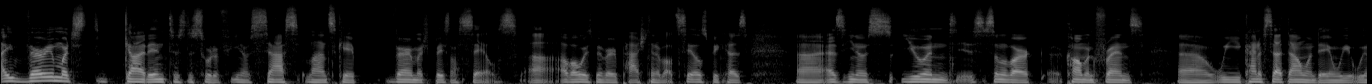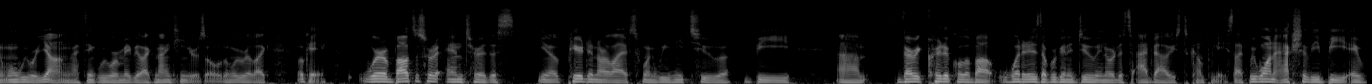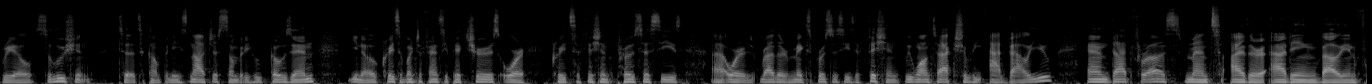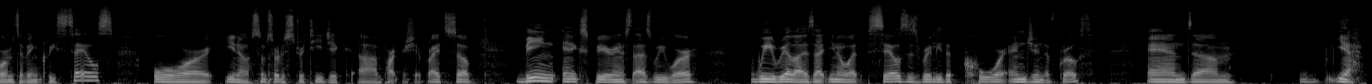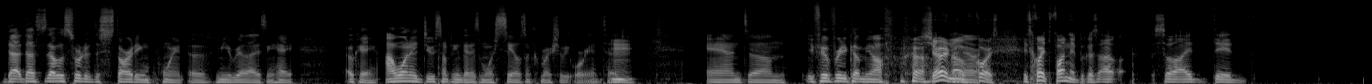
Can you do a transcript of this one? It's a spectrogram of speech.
I very much got into the sort of you know SaaS landscape very much based on sales. Uh, I've always been very passionate about sales because, uh, as you know, s- you and some of our uh, common friends, uh, we kind of sat down one day and we, we, when we were young, I think we were maybe like 19 years old, and we were like, okay, we're about to sort of enter this you know period in our lives when we need to be um, very critical about what it is that we're going to do in order to add values to companies. Like we want to actually be a real solution to, to companies, not just somebody who goes in, you know, creates a bunch of fancy pictures or creates efficient processes, uh, or rather makes processes efficient. We want to actually add value, and that for us meant either adding value in forms of increased sales or you know some sort of strategic um, partnership, right? So, being inexperienced as we were, we realized that you know what, sales is really the core engine of growth and um, yeah, that that's that was sort of the starting point of me realizing, hey, okay, I want to do something that is more sales and commercially oriented. Mm. And um, you feel free to cut me off. Sure, no, Yeah. of course. It's quite funny because I so I did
